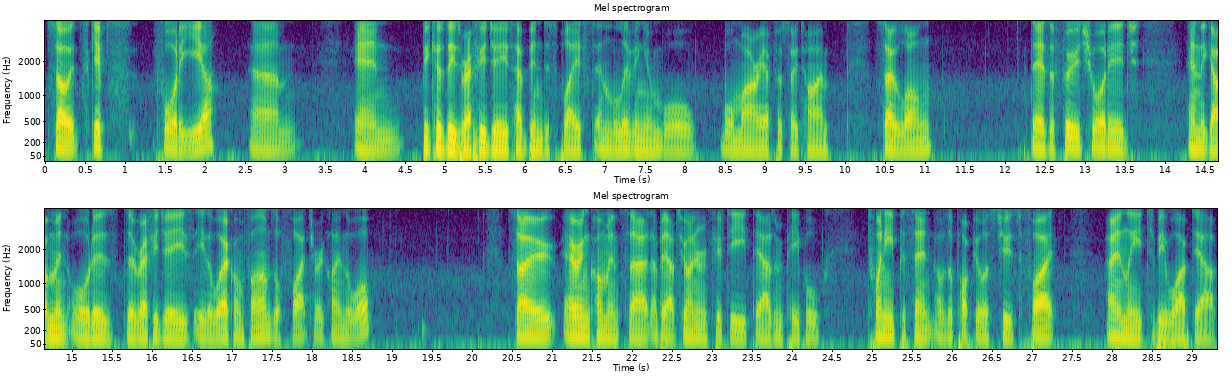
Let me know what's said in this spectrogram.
so it skips forward a year. Um, and because these refugees have been displaced and living in Wall, Wall Maria for so time, so long, there's a food shortage and the government orders the refugees either work on farms or fight to reclaim the wall. So Eren comments that about 250,000 people, 20% of the populace choose to fight, only to be wiped out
